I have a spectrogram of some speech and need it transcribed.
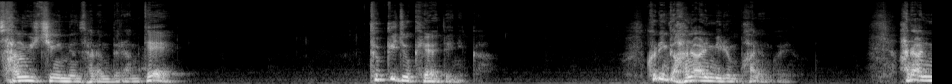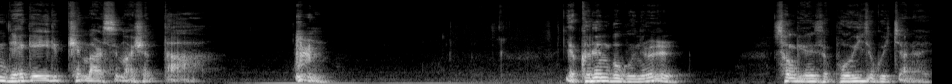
상위층 있는 사람들한테 듣기 좋게 해야 되니까. 그러니까 하나님 이름 파는 거예요. 하나님 내게 이렇게 말씀하셨다. 그런 부분을 성경에서 보여주고 있잖아요.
